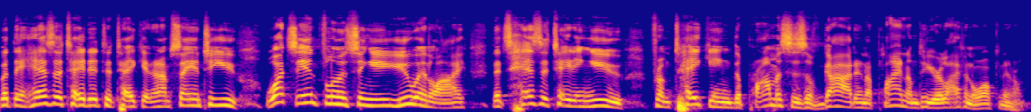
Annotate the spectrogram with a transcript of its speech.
but they hesitated to take it. And I'm saying to you, what's influencing you in life that's hesitating you from taking the promises of God and applying them to your life and walking in them?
